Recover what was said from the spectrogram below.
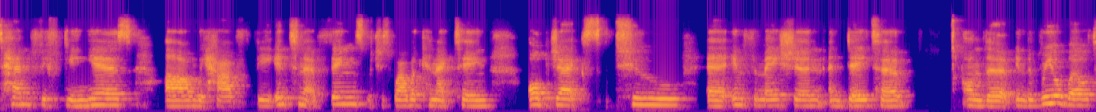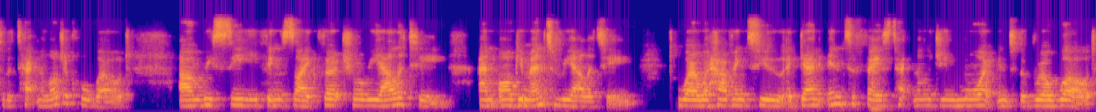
10, 15 years. Um, we have the Internet of Things, which is where we're connecting objects to uh, information and data on the in the real world to the technological world. Um, we see things like virtual reality and augmented reality, where we're having to again interface technology more into the real world.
